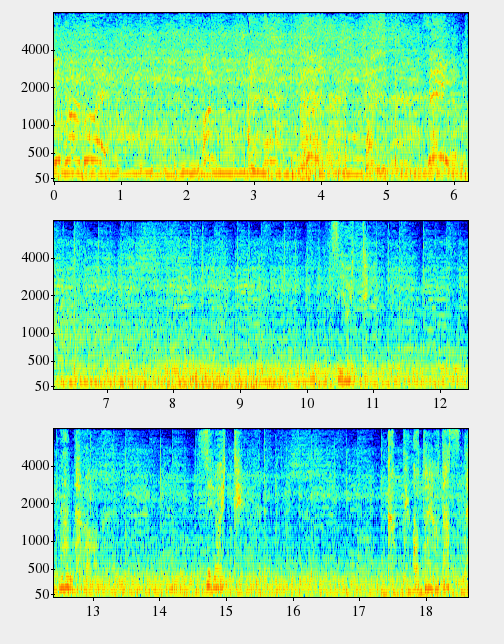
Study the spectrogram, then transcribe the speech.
強いって。なんだろう。強いって。勝って答えを出すんだ。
